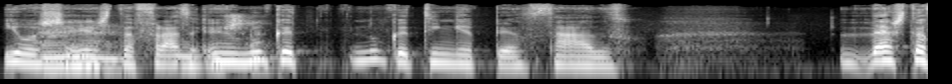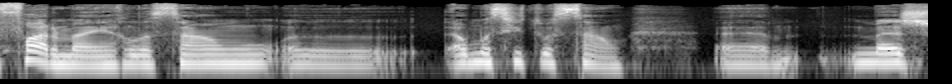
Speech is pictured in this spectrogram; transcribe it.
E eu achei Hum, esta frase, eu nunca, nunca tinha pensado desta forma em relação eh, a uma situação. Uh, mas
